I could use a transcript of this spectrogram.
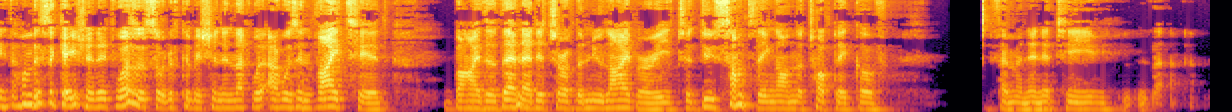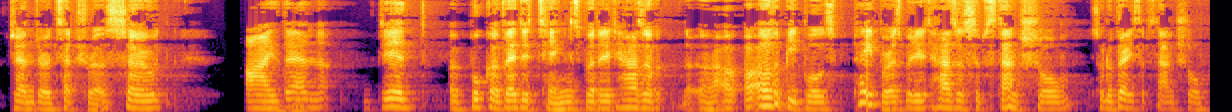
on this occasion, it was a sort of commission in that I was invited by the then editor of the New Library to do something on the topic of femininity, gender, etc. So I then did a book of editings, but it has a, uh, other people's papers, but it has a substantial, sort of very substantial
